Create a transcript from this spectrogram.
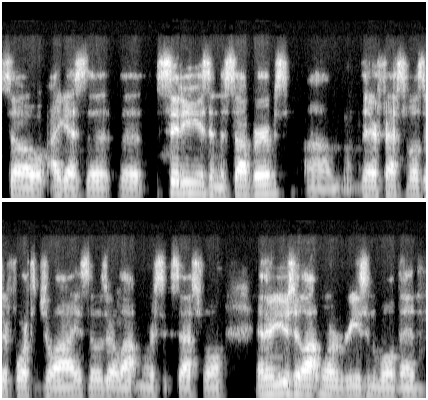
so. I guess the the cities and the suburbs, um, their festivals, their Fourth of July's, those are a lot more successful, and they're usually a lot more reasonable than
